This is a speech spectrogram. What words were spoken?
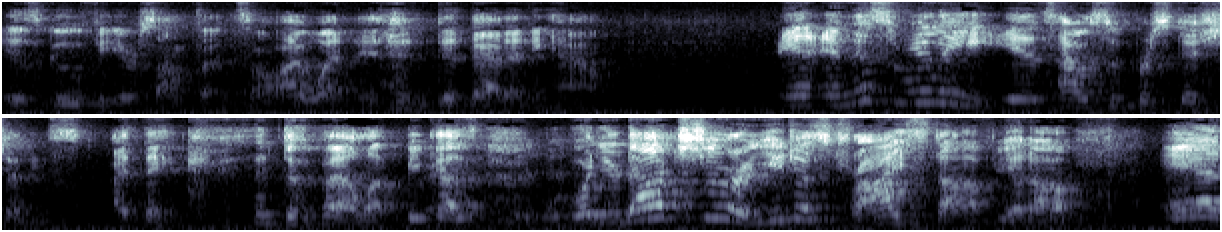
is goofy or something. So I went and did that anyhow. And, and this really is how superstitions, I think, develop because when you're not sure, you just try stuff, you know. And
